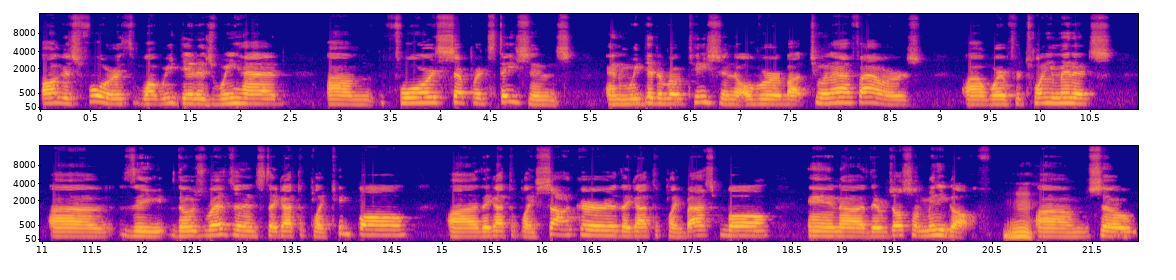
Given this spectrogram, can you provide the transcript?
August 4th, what we did is we had um, four separate stations and we did a rotation over about two and a half hours uh, where for 20 minutes uh, the those residents they got to play kickball uh, they got to play soccer they got to play basketball and uh, there was also mini golf mm. um, so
